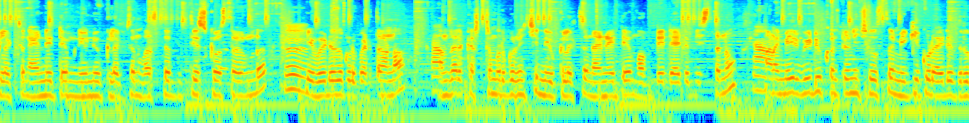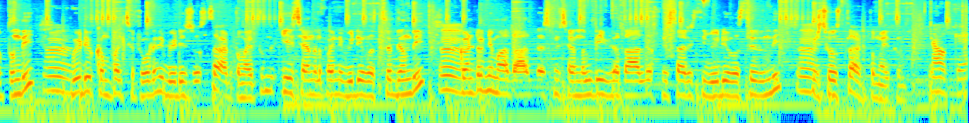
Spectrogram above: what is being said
collection any time new new collection వస్తే తీసుకొస్తా ఉండు. Hmm. ఈ వీడియోలు కూడా పెడతా ఉన్నా. అందరు కస్టమర్ గురించి new collection any time update item ఇస్తాను. మనం మీరు వీడియో కంటిన్యూ చూస్తే మీకు కూడా ఐడియా దొరుకుతుంది. Hmm. వీడియో కంపల్సరీ చూడండి వీడియో చూస్తే అర్థమవుతుంది. ఈ ఛానల్ పైన వీడియో వస్తుంది ఉంది. Hmm. కంటిన్యూ మా ఆల్దర్శమి ఛానల్ ది ఆల్దర్శమి సారీస్ వీడియో వస్తుంది Hmm. మీరు చూస్తే అర్థమవుతుంది. ఓకే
